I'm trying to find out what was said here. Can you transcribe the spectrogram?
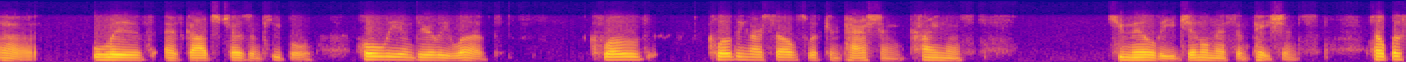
uh, live as God's chosen people, holy and dearly loved, clothed clothing ourselves with compassion, kindness, humility, gentleness, and patience. Help us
